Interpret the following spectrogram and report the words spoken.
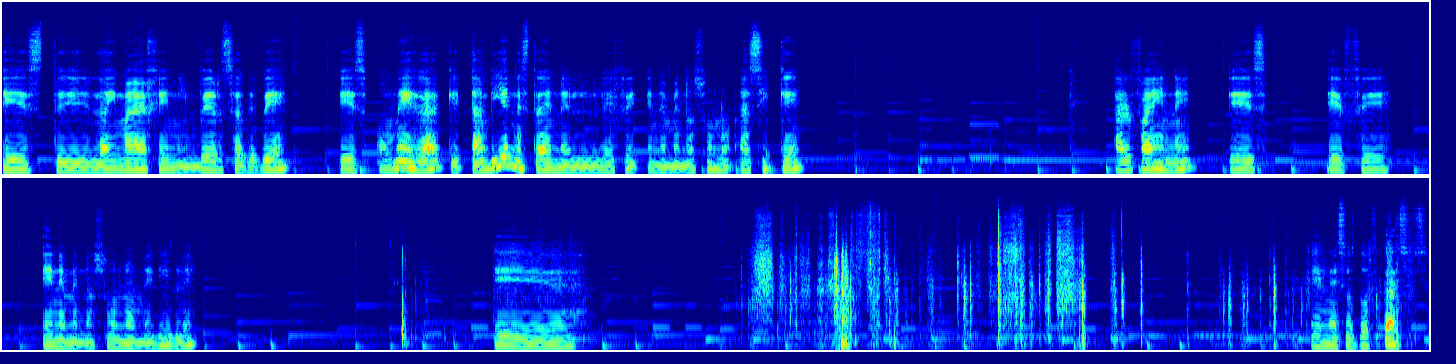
este, la imagen inversa de B es omega, que también está en el Fn-1. Así que alfa n es f n-1 medible. Eh, en esos dos casos.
